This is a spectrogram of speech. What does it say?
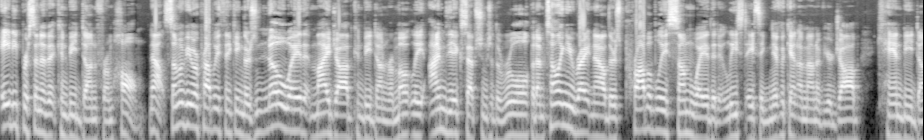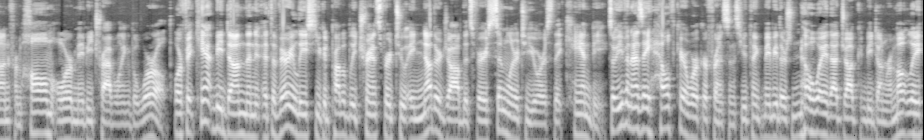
80% of it can be done from home. Now, some of you are probably thinking there's no way that my job can be done remotely. I'm the exception to the rule, but I'm telling you right now, there's probably some way that at least a significant amount of your job can be done from home or maybe traveling the world. Or if it can't be done, then at the very least, you could probably transfer to another job that's very similar to yours that can be. So even as a healthcare worker, for instance, you'd think maybe there's no way that job can be done remotely,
